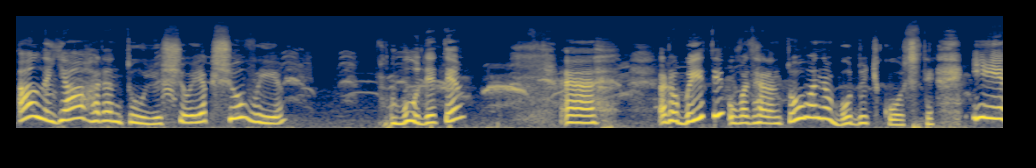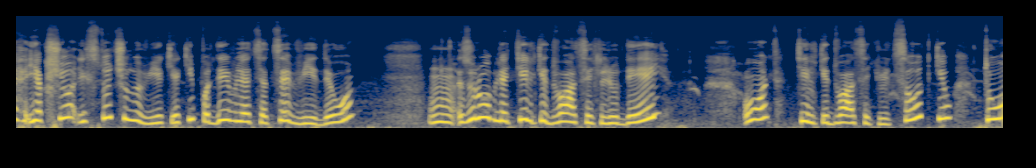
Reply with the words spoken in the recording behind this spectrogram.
Але я гарантую, що якщо ви будете е, робити, у вас гарантовано будуть кошти. І якщо і 100 чоловік, які подивляться це відео, зроблять тільки 20 людей, от, тільки 20%, то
